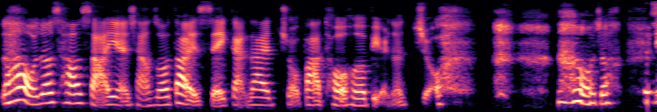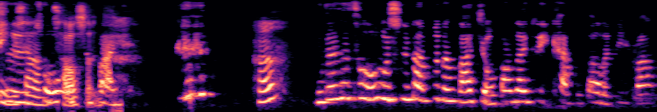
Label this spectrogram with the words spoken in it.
然后我就超傻眼，想说到底谁敢在酒吧偷喝别人的酒？然后我就印象超深刻。哈？你这是错误示范，不能把酒放在自己看不到的地方。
